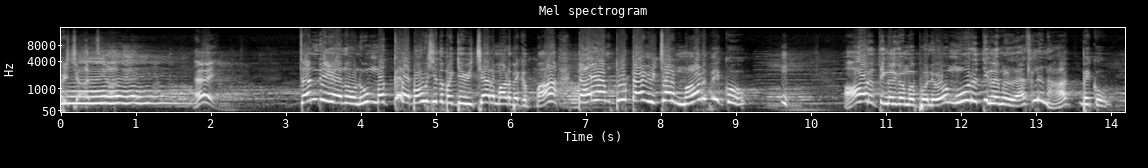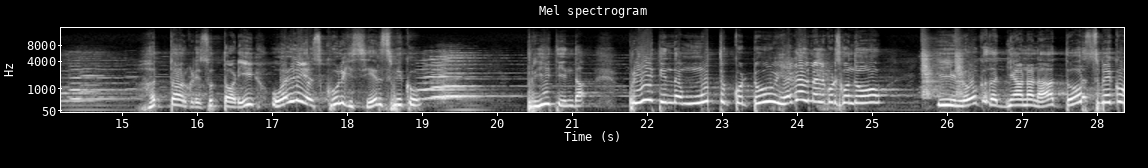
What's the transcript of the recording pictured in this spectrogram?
ಪಿಶಾಚಿಯಾದ. ಏಯ್ ತಂದೆಯಾದವನು ಮಕ್ಕಳ ಭವಿಷ್ಯದ ಬಗ್ಗೆ ವಿಚಾರ ಮಾಡಬೇಕಪ್ಪ. ಟೈಮ್ ಟು ಟೈಮ್ ವಿಚಾರ ಮಾಡಬೇಕು. ಆರು ತಿಂಗಳಿಗೊಮ್ಮೆ ಪೋಲಿಯೋ ಮೂರು ತಿಂಗಳಿಗೊಮ್ಮೆ ವ್ಯಾಸಲನ್ನು ಹಾಕಬೇಕು. ಹತ್ತಾರು ಕಡೆ ಸುತ್ತಾಡಿ ಒಳ್ಳೆಯ ಸ್ಕೂಲಿಗೆ ಸೇರಿಸಬೇಕು. ಪ್ರೀತಿಯಿಂದ ಪ್ರೀತಿಯಿಂದ ಮುತ್ತು ಕೊಟ್ಟು ಹೆಗಲ್ ಮೇಲೆ ಕುಡಿಸ್ಕೊಂಡು ಈ ಲೋಕದ ಜ್ಞಾನನ ತೋರಿಸ್ಬೇಕು.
